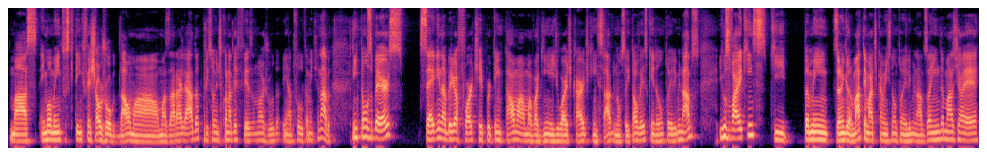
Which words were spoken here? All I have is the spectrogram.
mas em momentos que tem que fechar o jogo, dá uma, uma zaralhada, principalmente quando a defesa não ajuda em absolutamente nada. Então os Bears seguem na briga forte aí por tentar uma, uma vaguinha aí de wildcard, quem sabe, não sei, talvez, que ainda não estão eliminados. E os Vikings, que também, se não me engano, matematicamente não estão eliminados ainda, mas já é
